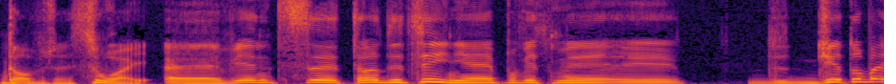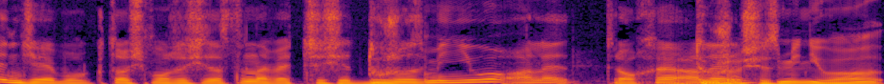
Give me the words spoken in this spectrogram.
Dobrze, słuchaj, e, więc e, tradycyjnie powiedzmy, e, gdzie to będzie, bo ktoś może się zastanawiać, czy się dużo zmieniło, ale trochę, ale Dużo się zmieniło,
